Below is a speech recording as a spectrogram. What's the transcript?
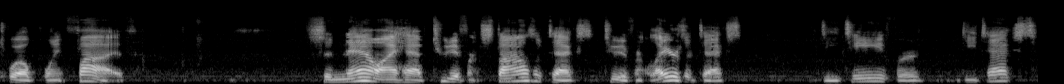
12.5. So now I have two different styles of text, two different layers of text. DT for dtext.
